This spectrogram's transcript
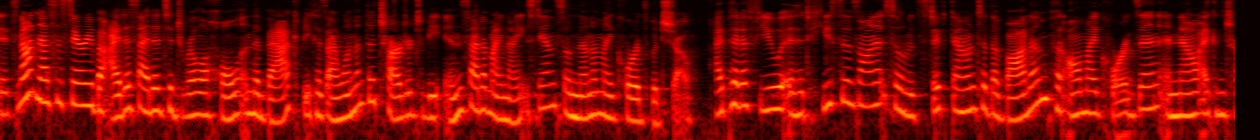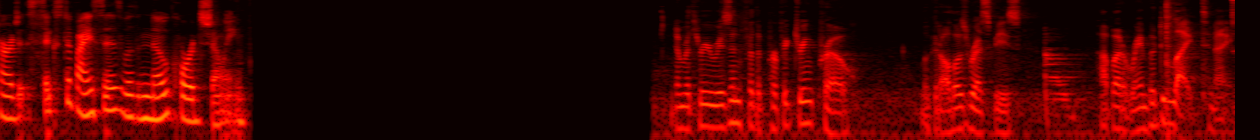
It's not necessary, but I decided to drill a hole in the back because I wanted the charger to be inside of my nightstand so none of my cords would show. I put a few adhesives on it so it would stick down to the bottom, put all my cords in, and now I can charge six devices with no cords showing. Number three reason for the Perfect Drink Pro. Look at all those recipes. How about a Rainbow Delight tonight?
